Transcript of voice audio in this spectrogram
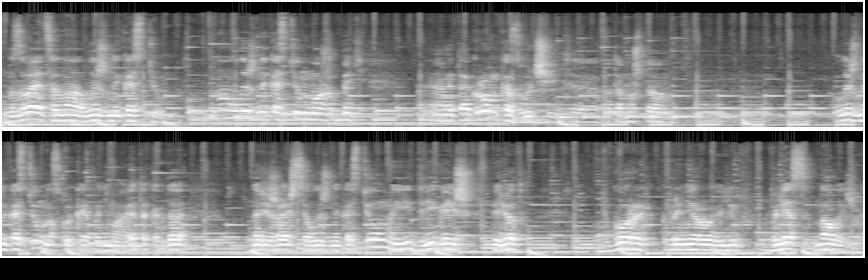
Называется она лыжный костюм. Ну, лыжный костюм может быть это громко звучит, э, потому что лыжный костюм, насколько я понимаю, это когда наряжаешься в лыжный костюм и двигаешь вперед в горы, к примеру, или в лес на лыжах.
